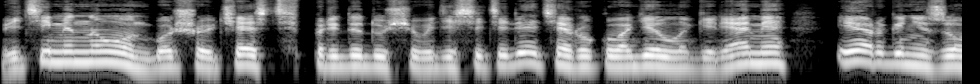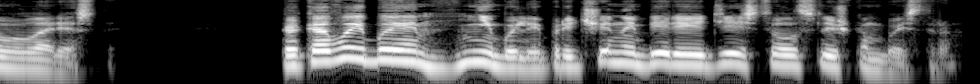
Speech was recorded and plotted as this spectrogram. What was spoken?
Ведь именно он большую часть предыдущего десятилетия руководил лагерями и организовывал аресты. Каковы бы ни были причины, Берия действовал слишком быстро.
